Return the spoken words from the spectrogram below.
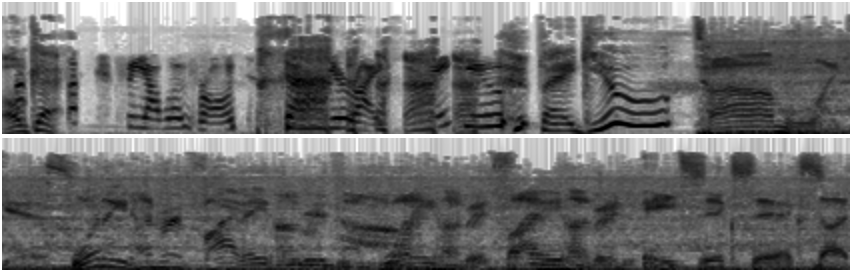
okay. See, I was wrong. You're right. Thank you. Thank you. Tom Leykis. 1-800-5800-TOM. 1-800-5800-866. The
